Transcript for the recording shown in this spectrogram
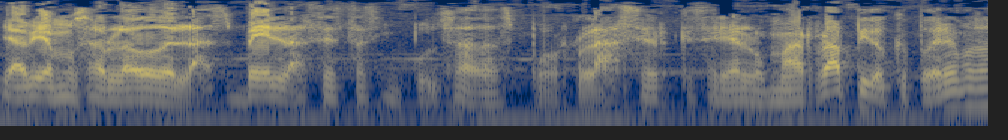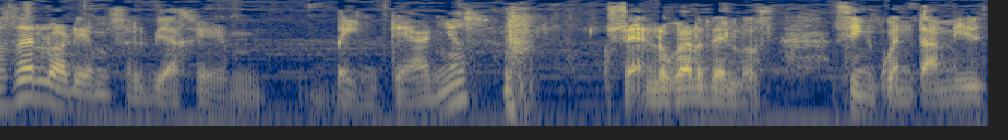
Ya habíamos hablado de las velas estas impulsadas por láser, que sería lo más rápido que podríamos hacerlo. Haríamos el viaje en 20 años. o sea, en lugar de los 50.000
